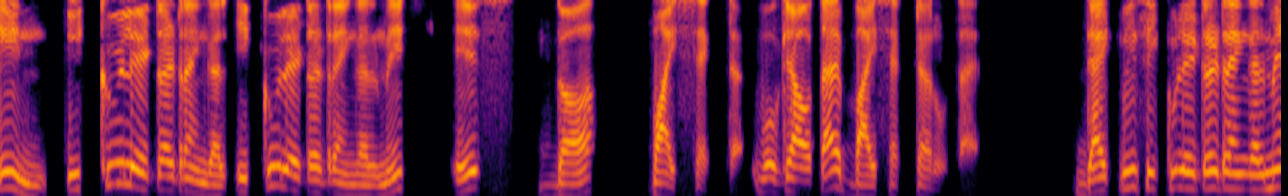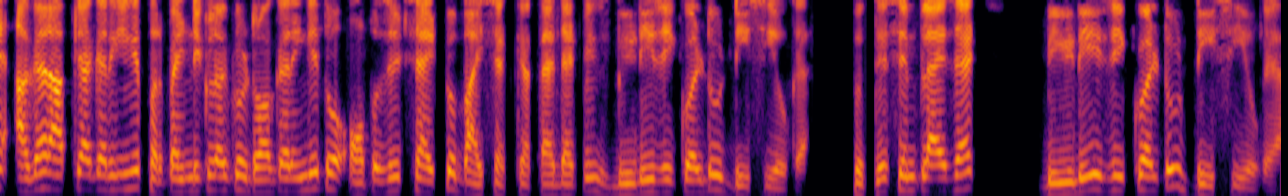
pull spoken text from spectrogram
in equilateral triangle equilateral triangle में इज़ द बाइसेक्टर वो क्या होता है? बाइसेक्टर होता है। दैट मीन्स इक्विलेटर ट्रायंगल में अगर आप क्या करेंगे? परपेंडिकुलर को ड्रॉ करेंगे तो ऑपोजिट साइड को बाइसेक्ट करता है। That means B D is equal to D C हो गया तो this implies that B D is equal to D C हो गया।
